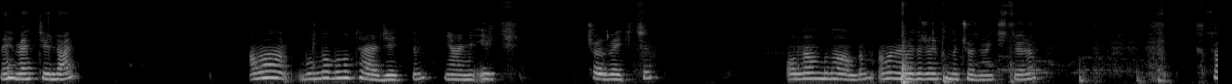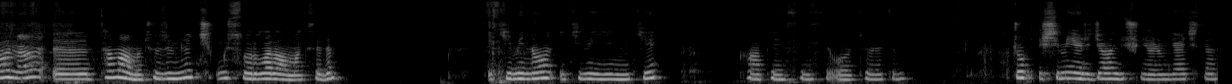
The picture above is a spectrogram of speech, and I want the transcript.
Mehmet Celal. Ama bunda bunu tercih ettim. Yani ilk çözmek için. Ondan bunu aldım. Ama Mehmet Hoca'nınkini de çözmek istiyorum. Sonra e, tamamı çözümlü çıkmış sorular almak istedim. 2010-2022 KPSS orta öğretim. Çok işime yarayacağını düşünüyorum gerçekten.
